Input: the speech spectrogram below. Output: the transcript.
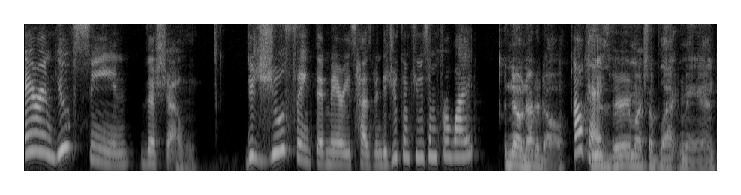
Aaron, you've seen the show. Mm-hmm. Did you think that Mary's husband? Did you confuse him for white? No, not at all. Okay. He's very much a black man.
